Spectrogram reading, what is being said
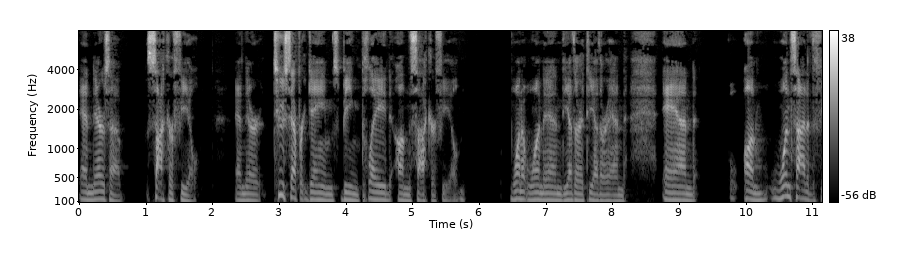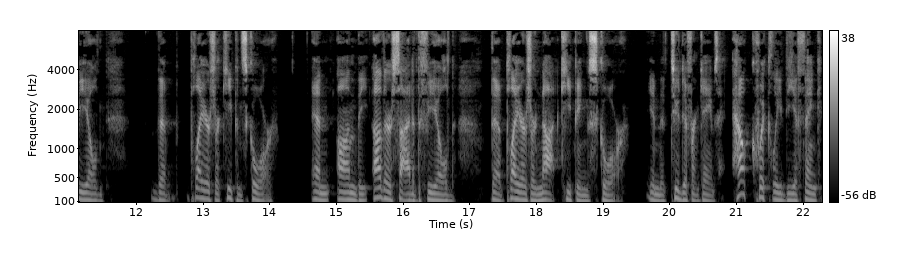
and there's a soccer field and there are two separate games being played on the soccer field, one at one end, the other at the other end. And on one side of the field, the players are keeping score. And on the other side of the field, the players are not keeping score in the two different games. How quickly do you think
